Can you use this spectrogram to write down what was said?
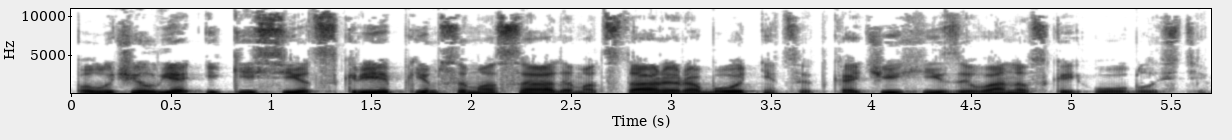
Получил я и кисет с крепким самосадом от старой работницы, ткачихи из Ивановской области.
